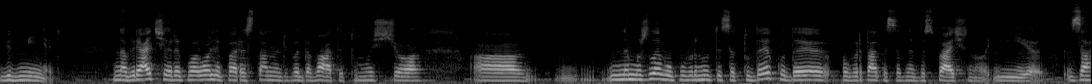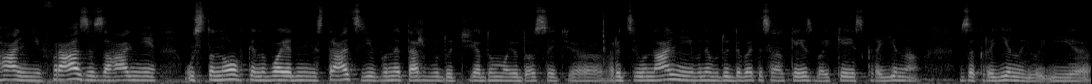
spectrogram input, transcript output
відмінять. Навряд чи репаролі перестануть видавати, тому що неможливо повернутися туди, куди повертатися небезпечно. І загальні фрази, загальні установки нової адміністрації вони теж будуть, я думаю, досить е, раціональні. І вони будуть дивитися кейс бай кейс, країна за країною. І е,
